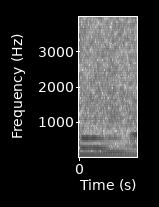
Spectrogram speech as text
Oh,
